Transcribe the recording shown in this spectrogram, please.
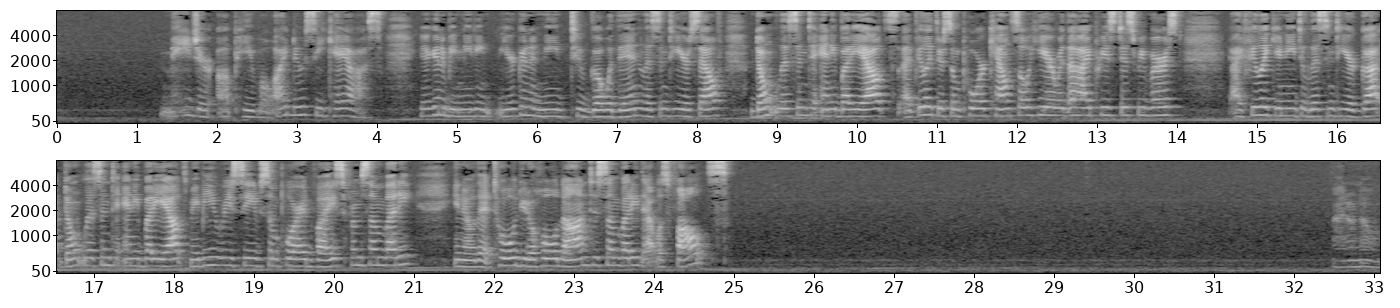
major upheaval. I do see chaos. You're going to be needing. You're going to need to go within, listen to yourself. Don't listen to anybody else. I feel like there's some poor counsel here with the High Priestess reversed. I feel like you need to listen to your gut. Don't listen to anybody else. Maybe you received some poor advice from somebody you know, that told you to hold on to somebody that was false? I don't know.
